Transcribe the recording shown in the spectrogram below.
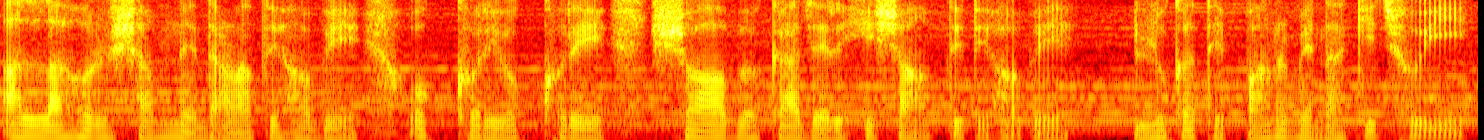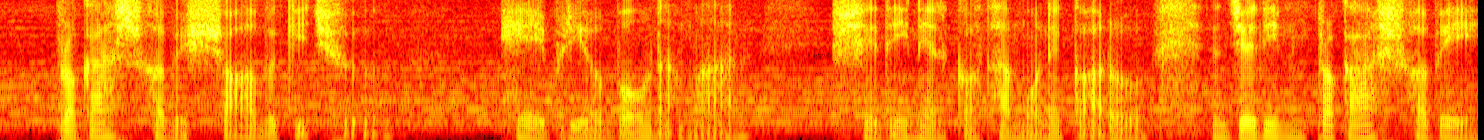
আল্লাহর সামনে দাঁড়াতে হবে, অক্ষরে অক্ষরে সব কাজের হিসাব দিতে হবে। লুকাতে পারবে না কিছুই, প্রকাশ হবে সব কিছু। হে প্রিয় বোন আমার, সেদিনের কথা মনে করো, যেদিন প্রকাশ হবে,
